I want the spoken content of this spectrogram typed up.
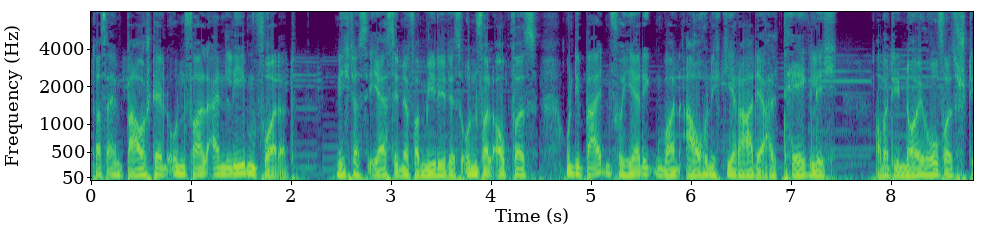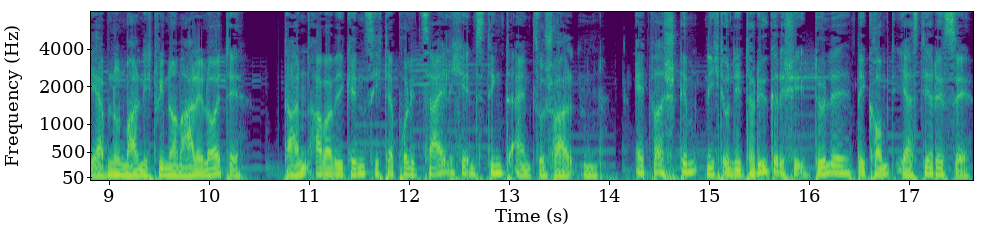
dass ein Baustellenunfall ein Leben fordert. Nicht das erste in der Familie des Unfallopfers und die beiden vorherigen waren auch nicht gerade alltäglich. Aber die Neuhofers sterben nun mal nicht wie normale Leute. Dann aber beginnt sich der polizeiliche Instinkt einzuschalten. Etwas stimmt nicht und die trügerische Idylle bekommt erste Risse.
